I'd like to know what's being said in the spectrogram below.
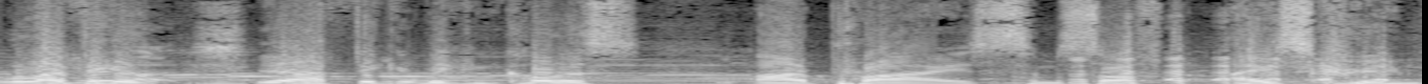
Well, I think, it, yeah, I think we can call this our prize, some soft ice cream.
